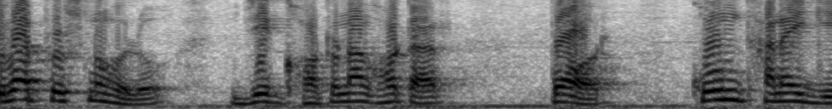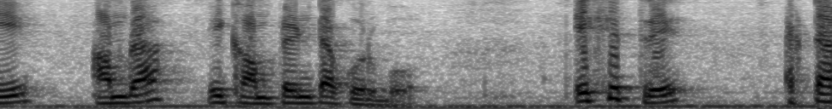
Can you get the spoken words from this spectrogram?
এবার প্রশ্ন হলো, যে ঘটনা ঘটার পর কোন থানায় গিয়ে আমরা এই কমপ্লেনটা করব? এক্ষেত্রে একটা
